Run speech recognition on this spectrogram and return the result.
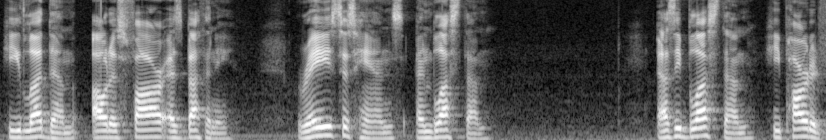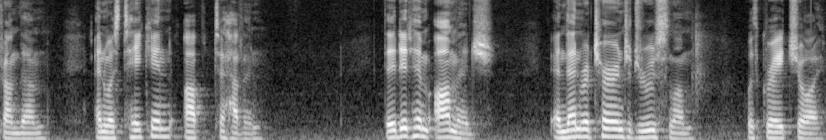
he led them out as far as Bethany, raised his hands, and blessed them. As he blessed them, he parted from them and was taken up to heaven. They did him homage and then returned to Jerusalem with great joy.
